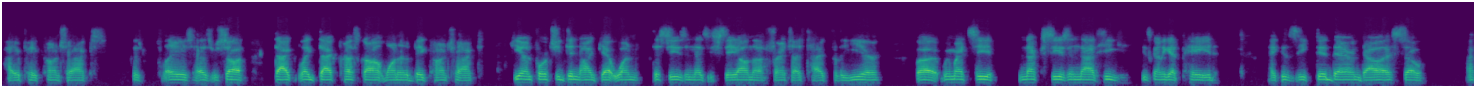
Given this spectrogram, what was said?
higher paid contracts because players as we saw Dak like Dak Prescott wanted a big contract. He unfortunately did not get one this season as he stayed on the franchise tag for the year. But we might see next season that he he's gonna get paid like Zeke did there in Dallas. So I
